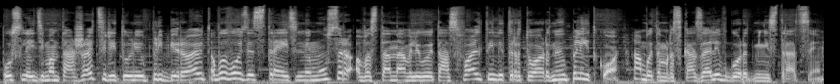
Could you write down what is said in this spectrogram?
После демонтажа территорию прибирают, вывозят строительный мусор, восстанавливают асфальт или тротуарную плитку. Об этом рассказали в город администрации.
